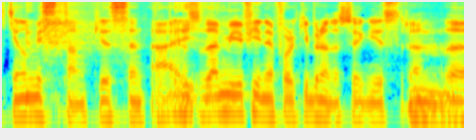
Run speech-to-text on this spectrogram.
ikke noe mistanke. sendt- Nei. Det er mye fine folk i Brønnøysundregisteret. Det,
